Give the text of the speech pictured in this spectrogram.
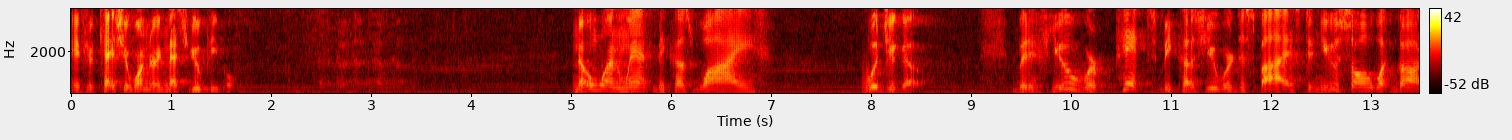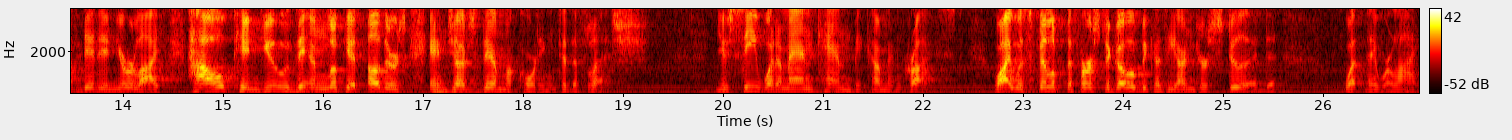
If in case you're wondering, that's you people. No one went because why would you go? But if you were picked because you were despised and you saw what God did in your life, how can you then look at others and judge them according to the flesh? You see what a man can become in Christ. Why was Philip the first to go? Because he understood what they were like.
